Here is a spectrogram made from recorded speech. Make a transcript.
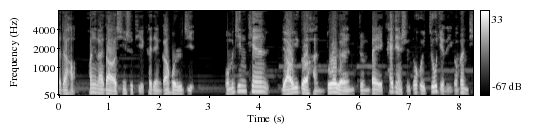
大家好，欢迎来到新实体开店干货日记。我们今天聊一个很多人准备开店时都会纠结的一个问题，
